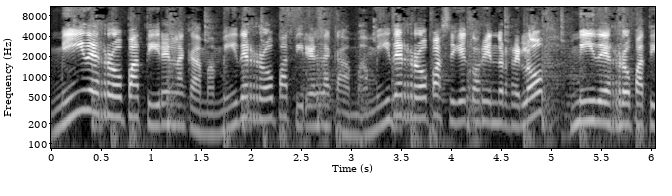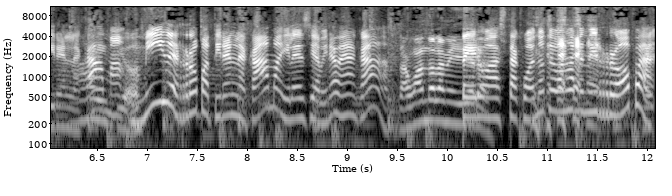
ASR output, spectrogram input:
Mide ropa, tira en la cama. Mide ropa, tira en la cama. Mide ropa, sigue corriendo el reloj. Mide ropa, tira en la cama. Mide ropa, tira en la cama. Y le decía, mira, ven acá. ¿Hasta cuándo la medida? Pero ¿hasta cuándo te vas a medir ropa?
